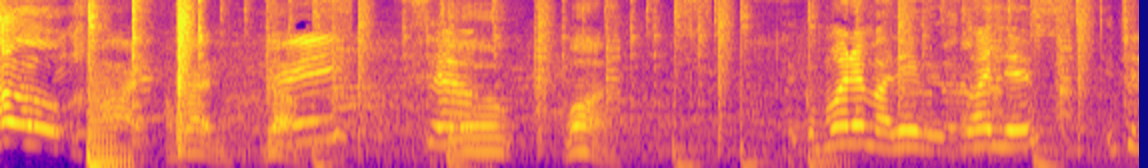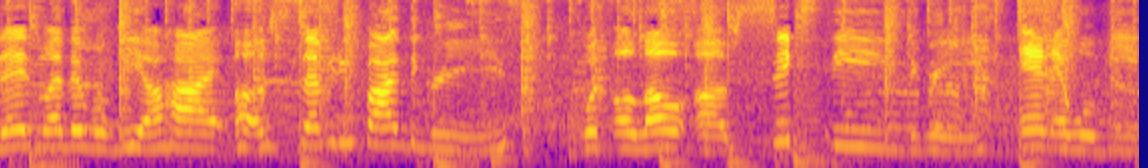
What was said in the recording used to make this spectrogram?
Oh. Alright, I'm ready. Go. Three, two. Two, one. Good morning, my name is London. Today's weather will be a high of 75 degrees with a low of 60 degrees, and it will be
